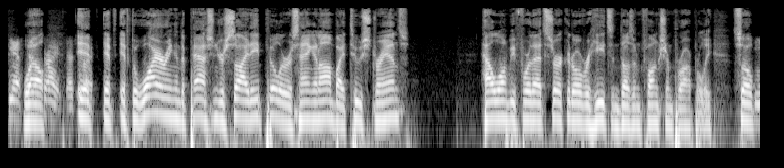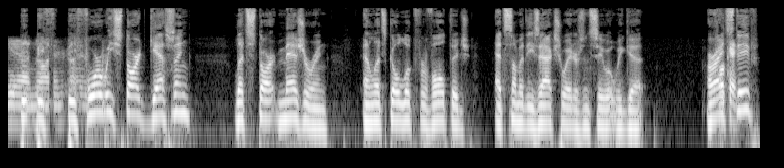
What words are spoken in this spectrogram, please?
Yes, well, that's right. That's if, right. if if the wiring in the passenger side A pillar is hanging on by two strands, how long before that circuit overheats and doesn't function properly? So yeah, be, no, be, I, before I, we start guessing, let's start measuring and let's go look for voltage at some of these actuators and see what we get. All right, okay. Steve?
